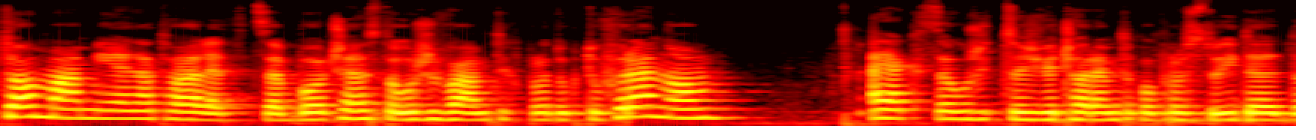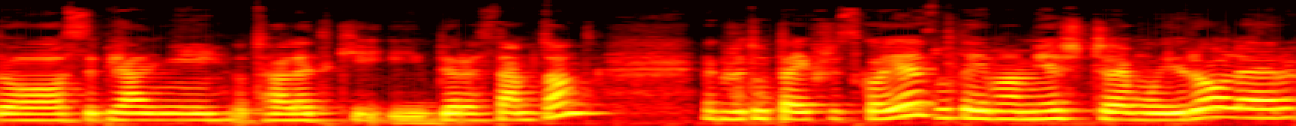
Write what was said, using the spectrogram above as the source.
to mam je na toaletce, bo często używałam tych produktów rano, a jak chcę użyć coś wieczorem, to po prostu idę do sypialni, do toaletki i biorę stamtąd. Także tutaj wszystko jest. Tutaj mam jeszcze mój roller,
